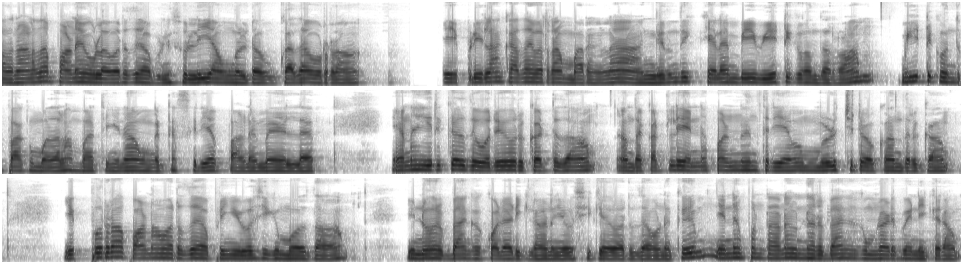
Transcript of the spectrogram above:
அதனால தான் பணம் இவ்வளோ வருது அப்படின்னு சொல்லி அவங்கள்ட்ட கதை விட்றான். இப்படிலாம் கதை விடுறான் பாருங்களேன். அங்கேருந்து கிளம்பி வீட்டுக்கு வந்துடுறான். வீட்டுக்கு வந்து பார்க்கும்போதெல்லாம் பார்த்தீங்கன்னா அவங்ககிட்ட சரியாக பணமே இல்லை. ஏன்னா இருக்கிறது ஒரே ஒரு கட்டு தான். அந்த கட்டில் என்ன பண்ணுன்னு தெரியாமல் முழிச்சிட்டு உட்காந்துருக்கான் எப்பட்றா பணம் வருது அப்படின்னு யோசிக்கும் போது தான் இன்னொரு பேங்க்கை கொள்ளையடிக்கலான்னு யோசிக்க வருது அவனுக்கு. என்ன பண்ணுறான்னா இன்னொரு பேங்க்குக்கு முன்னாடி போய் நிற்கிறான்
